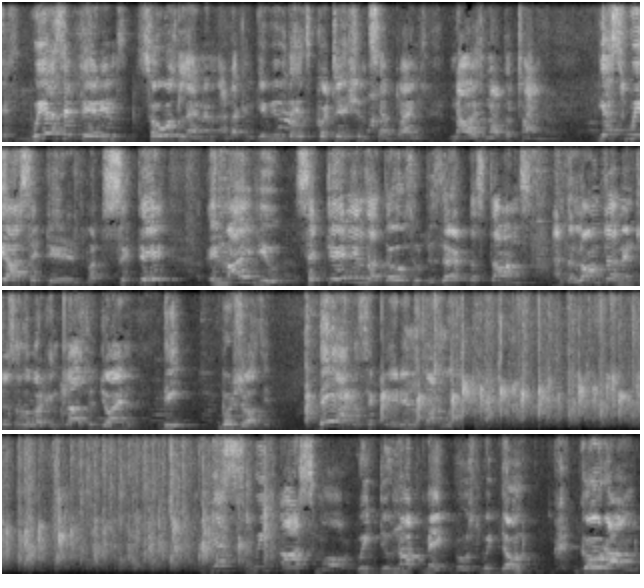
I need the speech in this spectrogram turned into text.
If we are sectarians, so was Lenin, and I can give you his quotations sometimes, now is not the time. Yes, we are sectarians, but sectarian, in my view, sectarians are those who desert the stance and the long-term interests of the working class to join the bourgeoisie. They are the sectarians, not we. Yes, we are small. We do not make boasts. We don't go around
